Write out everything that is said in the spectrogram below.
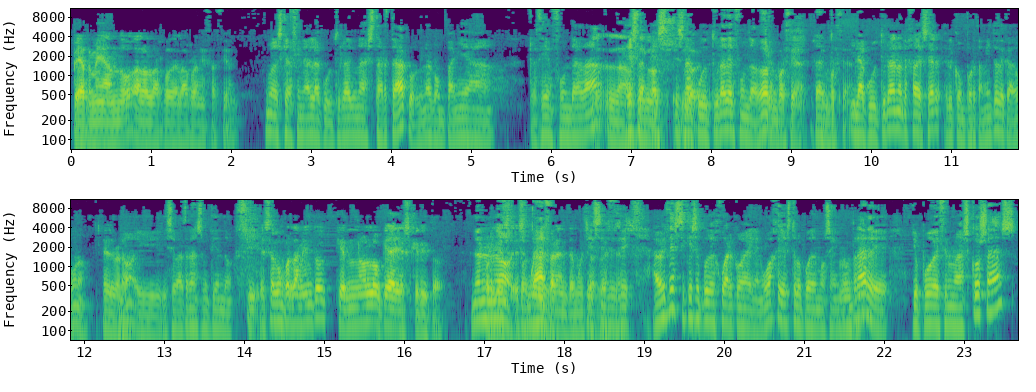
permeando a lo largo de la organización. Bueno, es que al final la cultura de una startup o de una compañía recién fundada es, la cultura del fundador. 100%, Y la cultura no deja de ser el comportamiento de cada uno. Es verdad. Y, se va transmitiendo. Sí, ese comportamiento que no lo que hay escrito. No, no, no, es, muy diferente muchas veces. A veces sí que se puede jugar con el lenguaje y esto lo podemos encontrar. Eh, yo puedo decir unas cosas,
